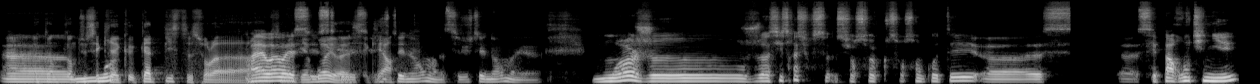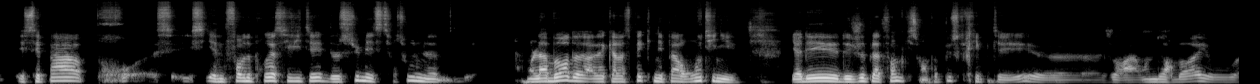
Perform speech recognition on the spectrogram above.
Quand, Euh, quand tu sais qu'il n'y a que 4 pistes sur la, Ouais, ouais, la ouais, Game c'est Boy, c'est- clair. juste énorme, c'est juste énorme. et, euh, moi, je j'insisterai sur, ce- sur, ce- sur son côté. euh, c'est- euh, c'est pas routinier et c'est pas. pro- Il y a une forme de progressivité dessus, mais surtout une, on l'aborde avec un aspect qui n'est pas routinier. Il y a des, jeux de plateforme qui sont un peu plus scriptés, euh, genre Wonder Boy ou,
